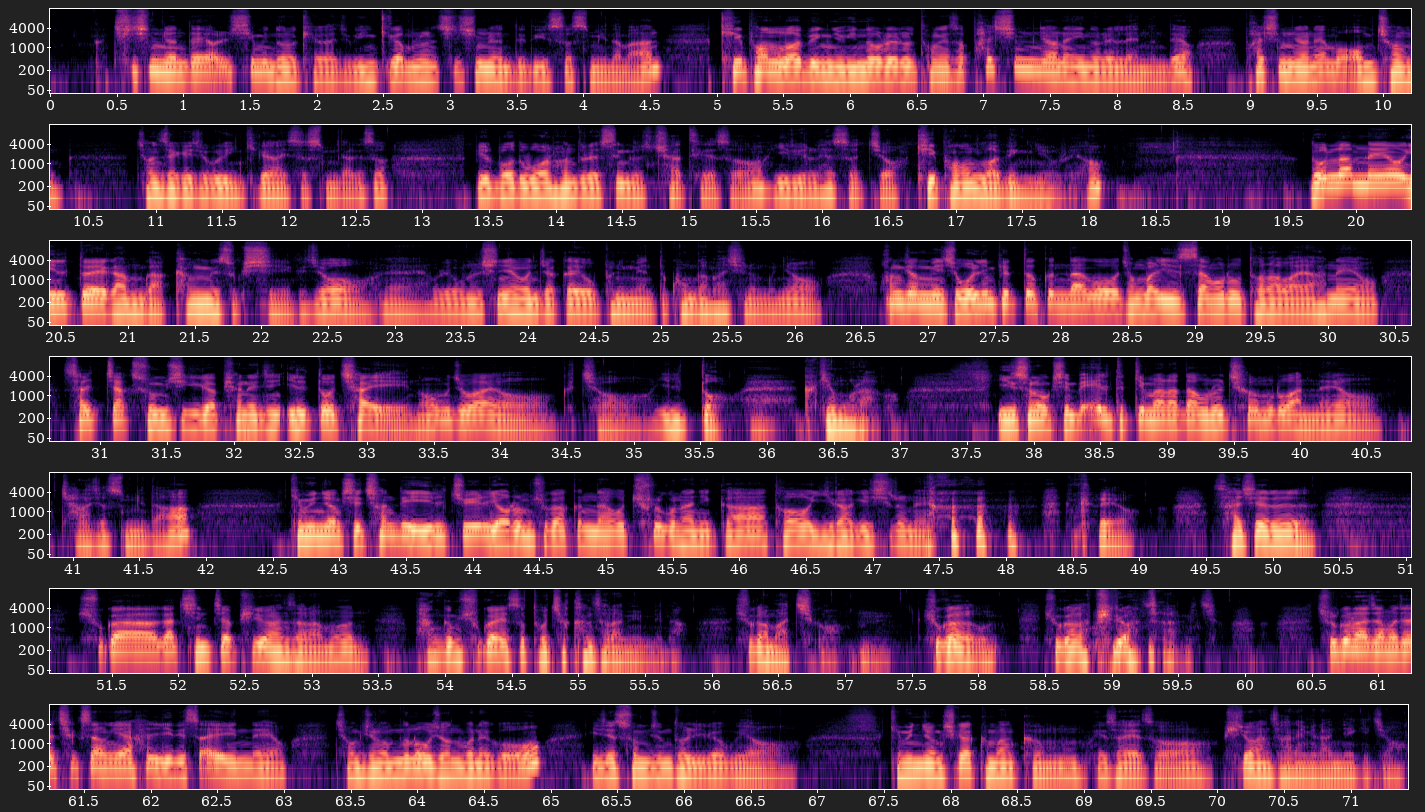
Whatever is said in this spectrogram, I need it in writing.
70년대 열심히 노력해가지고 인기가 물론 70년대도 있었습니다만 Keep on Loving You 이 노래를 통해서 80년에 이 노래를 냈는데요. 80년에 뭐 엄청 전 세계적으로 인기가 있었습니다. 그래서 빌보드 100 싱글 차트에서 1위를 했었죠. Keep on Loving You로요. 놀랍네요. 일도의 감각. 강미숙 씨. 그죠? 네, 우리 오늘 신혜원 작가의 오프닝 멘트 공감하시는군요. 황정민 씨. 올림픽도 끝나고 정말 일상으로 돌아와야 하네요. 살짝 숨쉬기가 편해진 1도 차이. 너무 좋아요. 그쵸. 1도. 네, 그게 뭐라고. 이순옥 씨. 매일 듣기만 하다 오늘 처음으로 왔네요. 잘하셨습니다. 김윤정 씨, 천디 일주일 여름 휴가 끝나고 출근하니까 더 일하기 싫으네요. 그래요. 사실, 휴가가 진짜 필요한 사람은 방금 휴가에서 도착한 사람입니다. 휴가 마치고. 음, 휴가가, 휴가가 필요한 사람이죠. 출근하자마자 책상 위에 할 일이 쌓여 있네요. 정신없는 오전 보내고, 이제 숨 좀 돌리려고요. 김윤정 씨가 그만큼 회사에서 필요한 사람이란 얘기죠.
